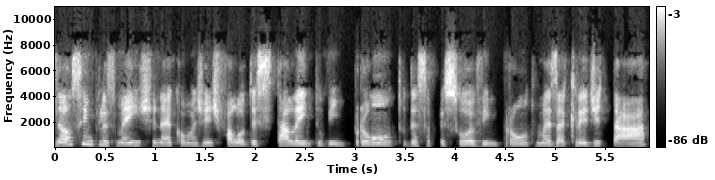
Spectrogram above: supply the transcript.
não simplesmente, né, como a gente falou, desse talento vir pronto, dessa pessoa vir pronto, mas acreditar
